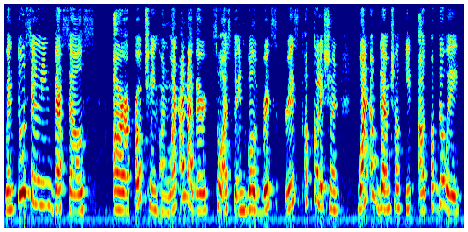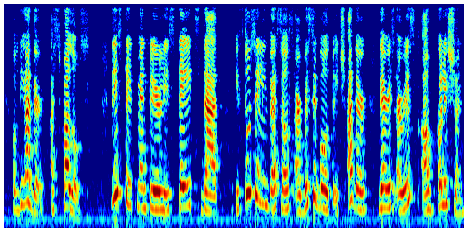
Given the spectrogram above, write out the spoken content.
When two sailing vessels are approaching on one another so as to involve risk, risk of collision, one of them shall keep out of the way of the other, as follows. This statement clearly states that if two sailing vessels are visible to each other, there is a risk of collision.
